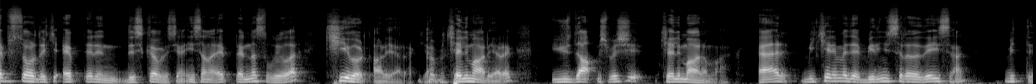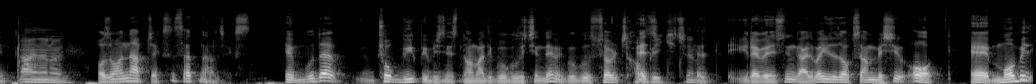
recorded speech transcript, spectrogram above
App Store'daki app'lerin discovery'si yani insanlar app'leri nasıl buluyorlar? Keyword arayarak yani Tabii. kelime arayarak. %65'i kelime arama. Eğer bir kelimede birinci sırada değilsen bittin. Aynen öyle. O zaman ne yapacaksın? Satın alacaksın. E, bu da çok büyük bir business normalde Google için değil mi? Google Search Tabii ki canım. e, revenue'sünün galiba %95'i o. E, mobil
